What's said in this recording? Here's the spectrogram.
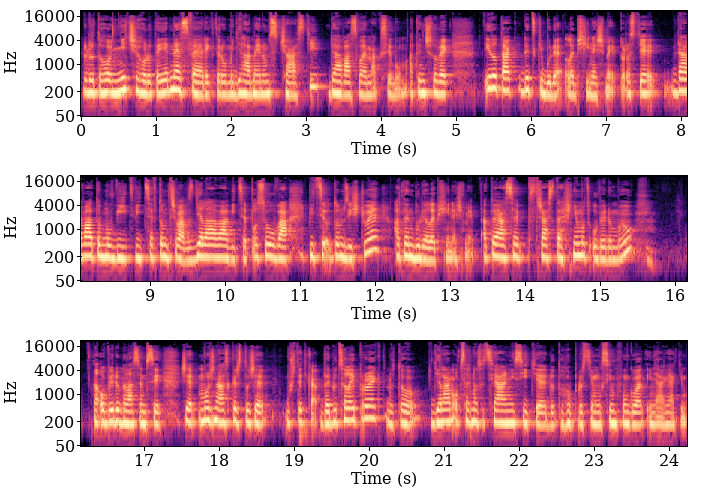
kdo do toho něčeho, do té jedné sféry, kterou my děláme jenom z části, dává svoje maximum. A ten člověk, je to tak, vždycky bude lepší než my. Prostě dává tomu víc, více v tom třeba vzdělává, více posouvá, víc si o tom zjišťuje a ten bude lepší než my. A to já se třeba strašně moc uvědomuju, a uvědomila jsem si, že možná skrz to, že už teďka vedu celý projekt, do toho dělám obsah na sociální sítě, do toho prostě musím fungovat i nějak nějakým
